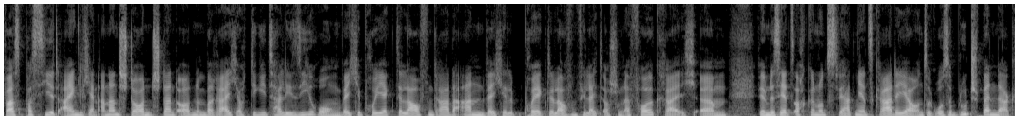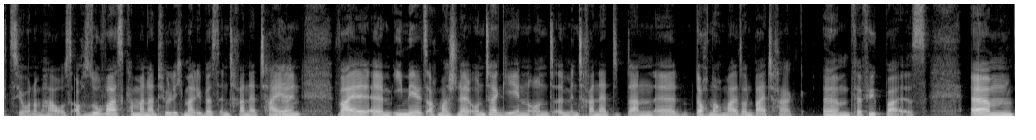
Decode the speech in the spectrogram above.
was passiert eigentlich an anderen Standorten im Bereich auch Digitalisierung? Welche Projekte laufen gerade an? Welche Projekte laufen vielleicht auch schon erfolgreich? Ähm, wir haben das jetzt auch genutzt. Wir hatten jetzt gerade ja unsere große Blutspendeaktion im Haus. Auch sowas kann man natürlich mal übers Intranet teilen, mhm. weil ähm, E-Mails auch mal schnell untergehen und im Intranet dann äh, doch noch mal so ein Beitrag ähm, verfügbar ist. Ähm,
